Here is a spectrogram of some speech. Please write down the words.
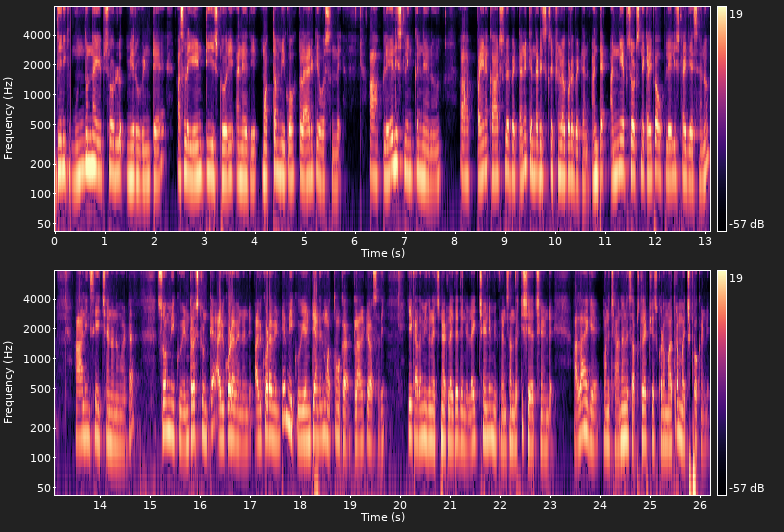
దీనికి ముందున్న ఎపిసోడ్లు మీరు వింటే అసలు ఏంటి ఈ స్టోరీ అనేది మొత్తం మీకు ఒక క్లారిటీ వస్తుంది. ఆ ప్లేలిస్ట్ లింక్ నేను ఆ పైన కార్డ్స్లో పెట్టాను కింద డిస్క్రిప్షన్లో కూడా పెట్టాను. అంటే అన్ని ఎపిసోడ్స్ని కలిపి ఒక ప్లేలిస్ట్లో చేశాను. ఆ లింక్సే ఇచ్చాను అనమాట సో మీకు ఇంట్రెస్ట్ ఉంటే అవి కూడా వినండి. అవి కూడా వింటే మీకు ఏంటి అనేది మొత్తం ఒక క్లారిటీ వస్తుంది. ఈ కథ మీకు నచ్చినట్లయితే దీన్ని లైక్ చేయండి మీ ఫ్రెండ్స్ అందరికీ షేర్ చేయండి. అలాగే మన ఛానల్ని సబ్స్క్రైబ్ చేసుకోవడం మాత్రం మర్చిపోకండి.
